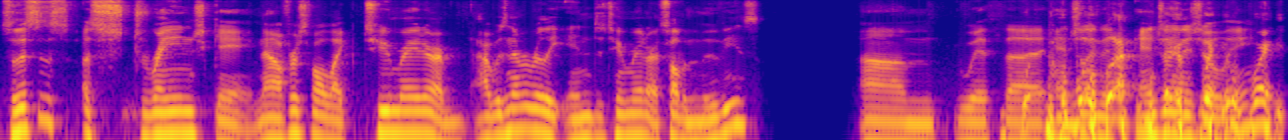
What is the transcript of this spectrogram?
So this is a strange game. Now, first of all, like Tomb Raider, I, I was never really into Tomb Raider. I saw the movies, um, with uh, Angelina, Angelina wait, Jolie. Wait,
